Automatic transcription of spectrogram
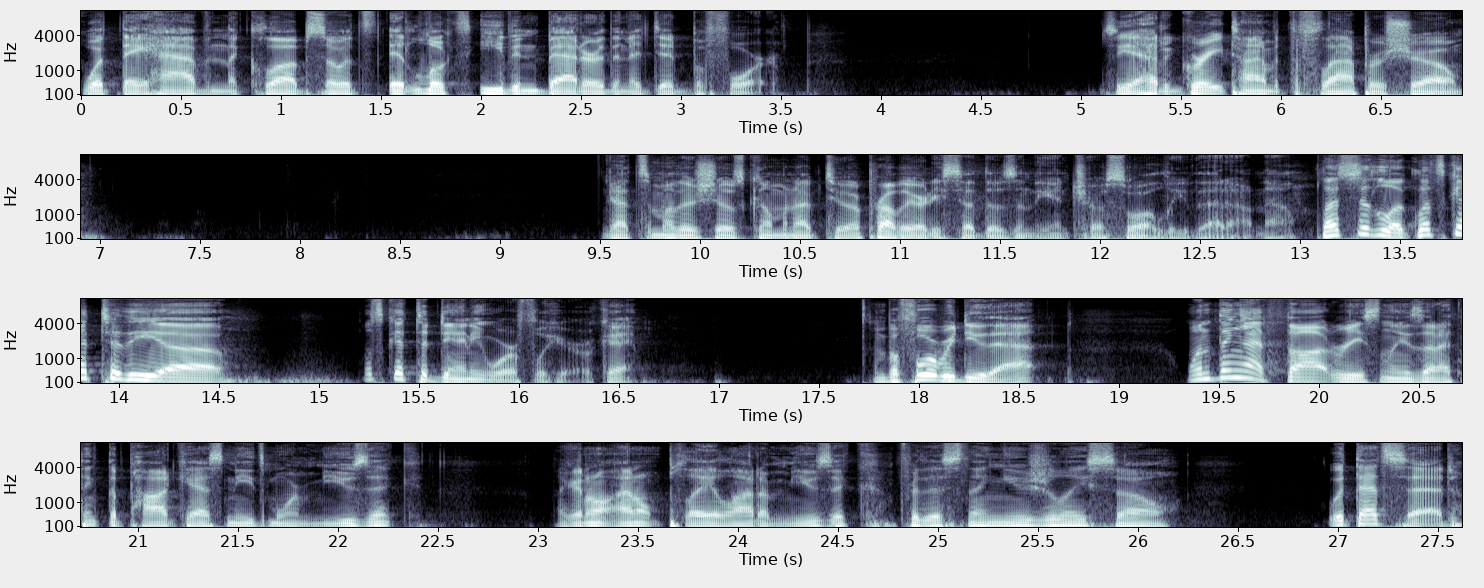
what they have in the club so it's it looks even better than it did before. So yeah, I had a great time at the Flapper show. Got some other shows coming up too. I probably already said those in the intro, so I'll leave that out now. Let's just look. Let's get to the. Uh, let's get to Danny Wuerffel here, okay? And before we do that, one thing I thought recently is that I think the podcast needs more music. Like I don't, I don't play a lot of music for this thing usually. So, with that said,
